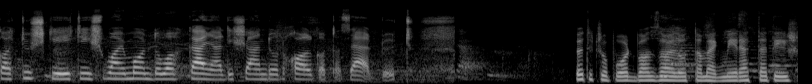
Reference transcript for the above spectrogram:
Dávidka tüskét is, majd mondom a Kányádi Sándor hallgat az erdőt. Öt csoportban zajlott a megmérettetés,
